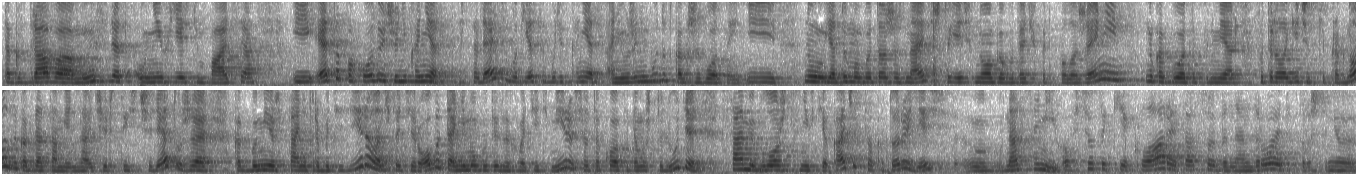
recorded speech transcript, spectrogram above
так здраво мыслят, у них есть эмпатия, и это, походу, еще не конец. Представляете, вот если будет конец, они уже не будут как животные. И, ну, я думаю, вы тоже знаете, что есть много вот этих предположений. Ну, как бы вот, например, футурологические прогнозы, когда там, я не знаю, через тысячу лет уже как бы мир станет роботизирован, что эти роботы, они могут и захватить мир и все такое, потому что люди сами вложат в них те качества, которые есть в, в нас самих. Все-таки Клара — это особенный андроид, потому что у нее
